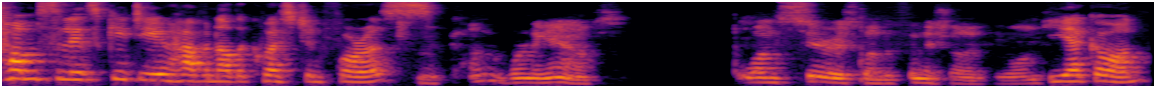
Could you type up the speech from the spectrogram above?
Tom Salinsky, do you have another question for us? I'm kind of running out. One serious one to finish on, if you want. Yeah, go on.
